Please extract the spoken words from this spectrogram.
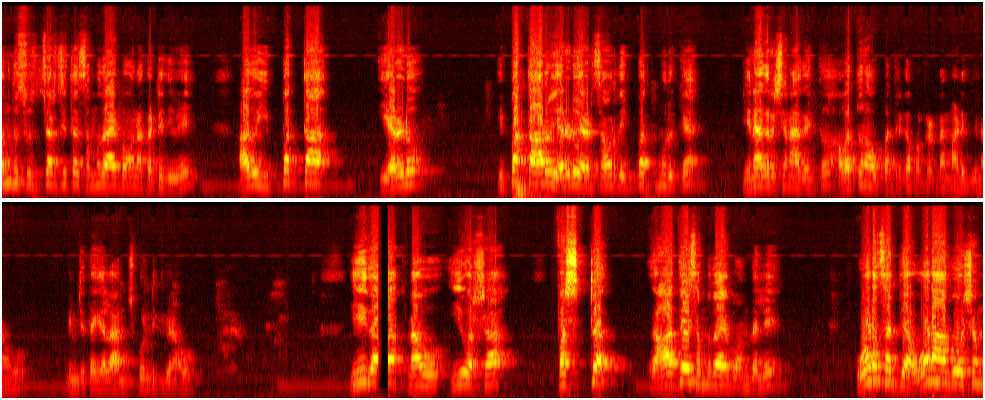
ಒಂದು ಸುಸರ್ಜಿತ ಸಮುದಾಯ ಭವನ ಕಟ್ಟಿದ್ದೀವಿ ಅದು ಇಪ್ಪತ್ತ ಎರಡು, ಇಪ್ಪತ್ತಾರು, ಎರಡು ಎರಡು ಸಾವಿರದ ಇಪ್ಪತ್ತ್ಮೂರಕ್ಕೆ ಇನಾಗ್ರೇಷನ್ ಆಗಿತ್ತು. ಅವತ್ತು ನಾವು ಪತ್ರಿಕಾ ಪ್ರಕಟಣೆ ಮಾಡಿದ್ವಿ ನಾವು. ನಿಮ್ಮ ಜೊತೆಗೆಲ್ಲ ಹಂಚ್ಕೊಂಡಿದ್ವಿ ನಾವು. ಈಗ ನಾವು ಈ ವರ್ಷ ಫಸ್ಟ್ ಅದೇ ಸಮುದಾಯ ಭವನದಲ್ಲಿ ಓಣ ಸದ್ಯ, ಓಣ ಆಘೋಷಂ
